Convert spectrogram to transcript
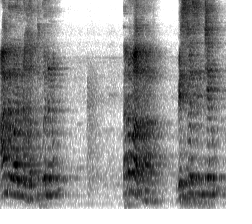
ఆమె వారిని హత్తుకునను. తర్వాత విశ్వసించను.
